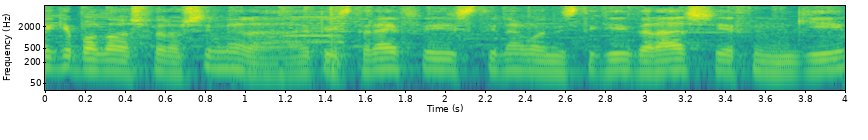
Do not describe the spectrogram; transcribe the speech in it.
Έχουμε και ποδόσφαιρο σήμερα. Επιστρέφει στην αγωνιστική δράση εθνική.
